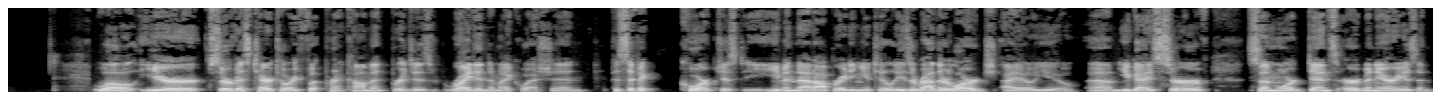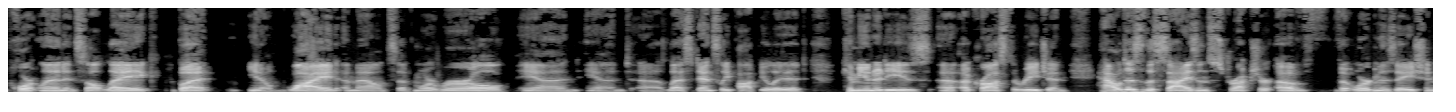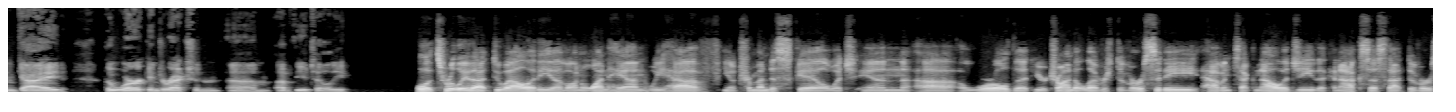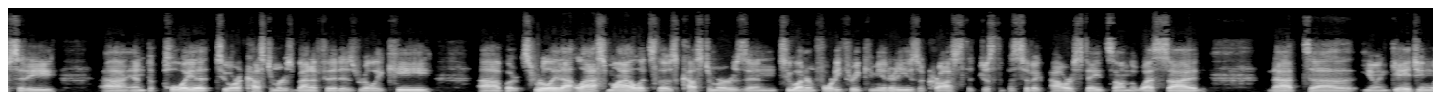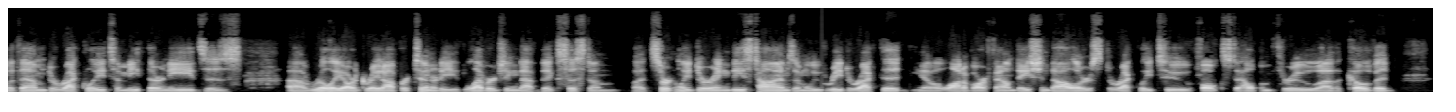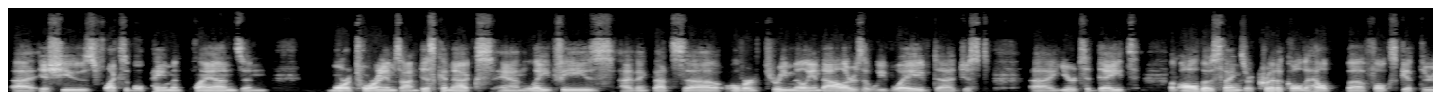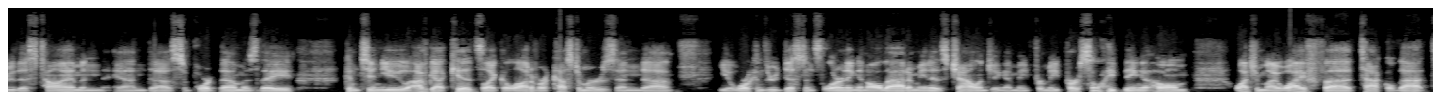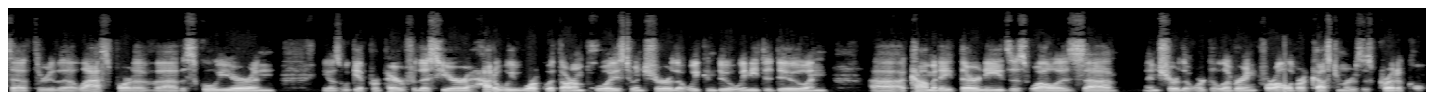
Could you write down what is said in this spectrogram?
Well, your service territory footprint comment bridges right into my question. Pacific Corp, just even that operating utility, is a rather large IOU. Um, you guys serve some more dense urban areas in Portland and Salt Lake, but you know wide amounts of more rural and and uh, less densely populated communities uh, across the region. How does the size and structure of the organization guide the work and direction um, of the utility? Well, it's really that duality of on one hand we have you know tremendous scale, which in uh, a world that you're trying to leverage diversity, having technology that can access that diversity uh, and deploy it to our customers' benefit is really key. Uh, but it's really that last mile. It's those customers in 243 communities across the, just the Pacific Power States on the west side. That uh, you know, engaging with them directly to meet their needs is uh, really our great opportunity, leveraging that big system. But certainly during these times, and we've redirected, you know, a lot of our foundation dollars directly to folks to help them through uh, the COVID uh, issues, flexible payment plans, and moratoriums on disconnects and late fees. I think that's uh, over $3 million that we've waived uh, just uh, year to date. But all those things are critical to help uh, folks get through this time and, and support them as they continue. I've got kids like a lot of our customers and you know working through distance learning and all that i mean it's challenging i mean for me personally being at home watching my wife uh, tackle that uh, through the last part of uh, the school year and you know, as we get prepared for this year, how do we work with our employees to ensure that we can do what we need to do and uh, accommodate their needs as well as uh, ensure that we're delivering for all of our customers is critical.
